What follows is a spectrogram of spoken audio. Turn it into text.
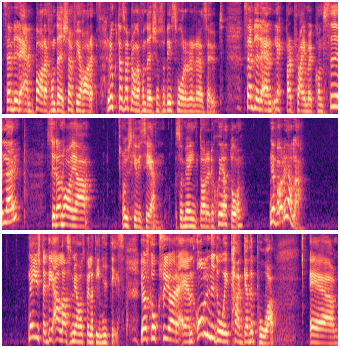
Sen blir det en bara foundation för jag har fruktansvärt många foundation så det är svårare att rensa ut. Sen blir det en läppar primer concealer. Sedan har jag, nu ska vi se, som jag inte har redigerat då. Nej var det alla? Nej just det, det är alla som jag har spelat in hittills. Jag ska också göra en, om ni då är taggade på eh,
